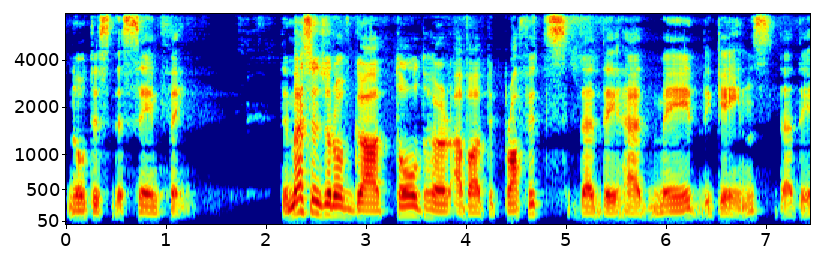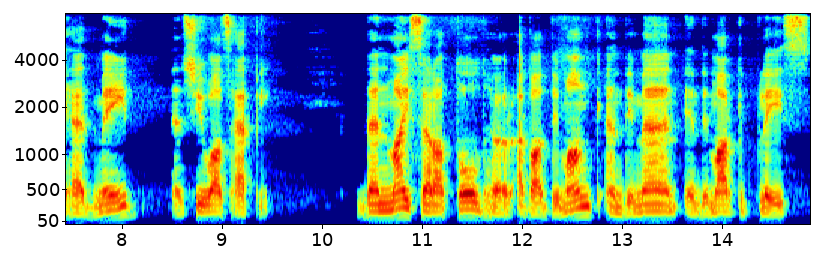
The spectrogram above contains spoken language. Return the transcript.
noticed the same thing. The messenger of God told her about the profits that they had made, the gains that they had made, and she was happy. Then Maisara told her about the monk and the man in the marketplace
